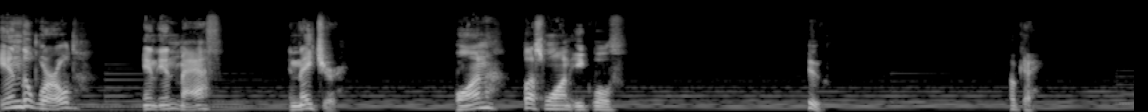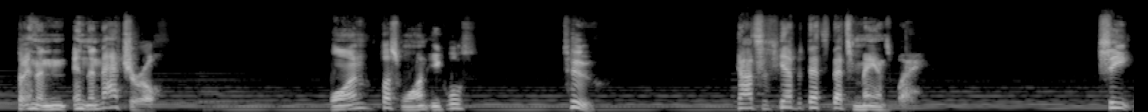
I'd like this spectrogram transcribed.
In the world and in math, in nature, one plus one equals two. Okay. So in the in the natural, one plus one equals two. God says, yeah, but that's that's man's way. See,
